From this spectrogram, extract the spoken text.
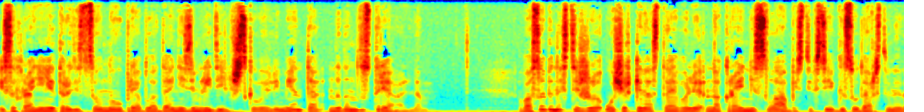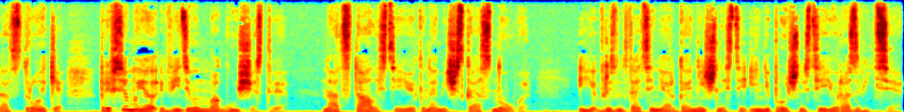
и сохранение традиционного преобладания земледельческого элемента над индустриальным. В особенности же очерки настаивали на крайней слабости всей государственной надстройки при всем ее видимом могуществе, на отсталости ее экономической основы – и в результате неорганичности и непрочности ее развития.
